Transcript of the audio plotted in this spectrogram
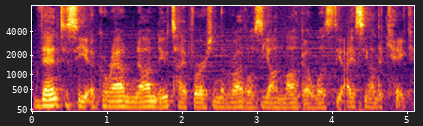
Then to see a ground non-new type version of the rival's Zeon manga was the icing on the cake.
